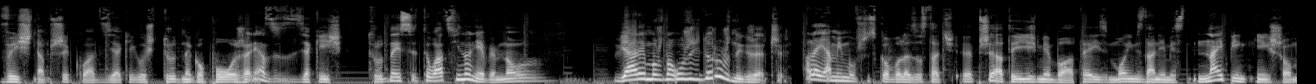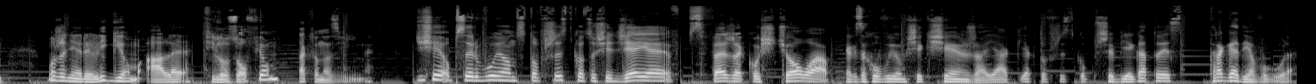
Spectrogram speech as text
wyjść na przykład z jakiegoś trudnego położenia, z, z jakiejś trudnej sytuacji, no nie wiem, no wiary można użyć do różnych rzeczy. Ale ja mimo wszystko wolę zostać e, przy ateizmie, bo ateizm moim zdaniem jest najpiękniejszą, może nie religią, ale filozofią, tak to nazwijmy. Dzisiaj obserwując to wszystko, co się dzieje w sferze kościoła, jak zachowują się księża, jak, jak to wszystko przebiega, to jest tragedia w ogóle.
